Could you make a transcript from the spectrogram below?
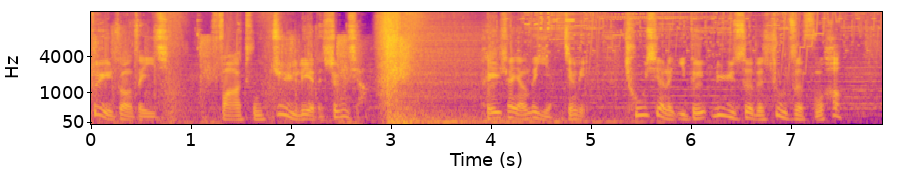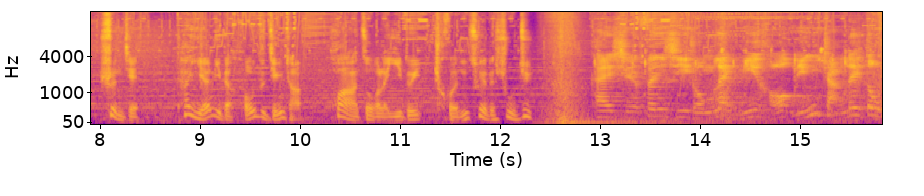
对撞在一起，发出剧烈的声响。黑山羊的眼睛里出现了一堆绿色的数字符号，瞬间，他眼里的猴子警长化作了一堆纯粹的数据。开始分析种类：猕猴，灵长类动物，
